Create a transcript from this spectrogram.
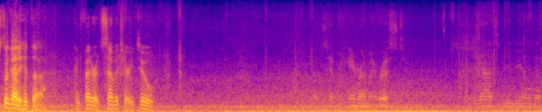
We still gotta hit the Confederate cemetery too. I just have my camera on my wrist. The odds of me being able to.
